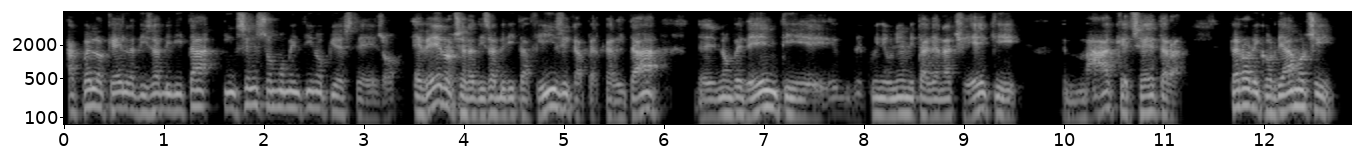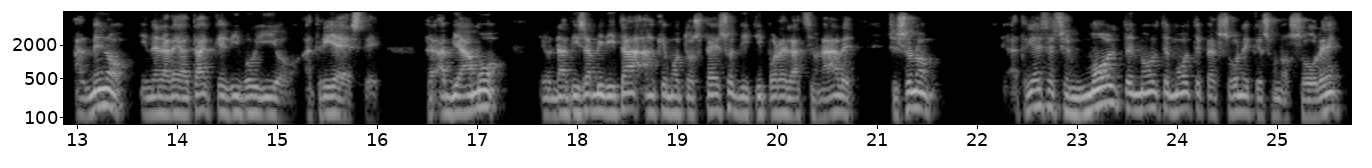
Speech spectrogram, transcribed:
a quello che è la disabilità in senso un momentino più esteso. È vero, c'è la disabilità fisica, per carità, eh, non vedenti, eh, quindi Unione Italiana Ciechi, MAC, eccetera. Però ricordiamoci, almeno nella realtà che vivo io a Trieste, eh, abbiamo una disabilità anche molto spesso di tipo relazionale. Ci sono, a Trieste c'è molte, molte, molte persone che sono sole,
